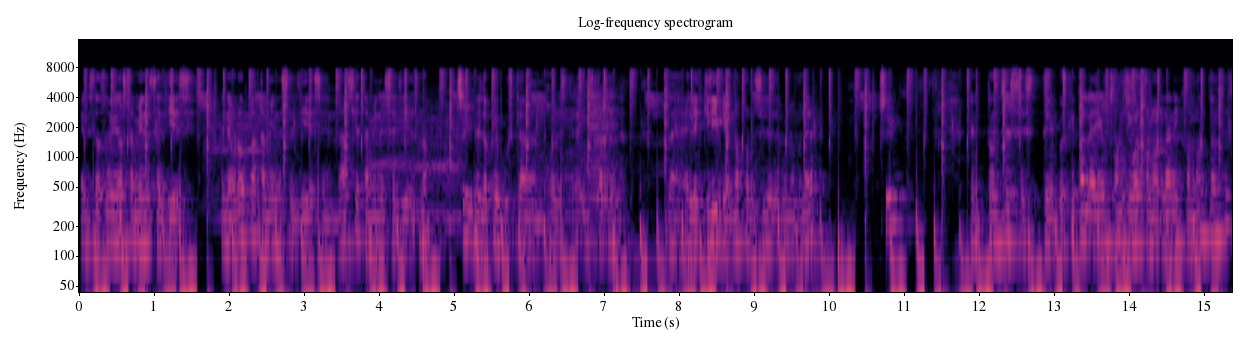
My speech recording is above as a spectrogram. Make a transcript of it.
en Estados Unidos también es el 10, en Europa también es el 10, en Asia también es el 10, ¿no? Sí. Es lo que busca a lo mejor este, buscar el equilibrio, ¿no? Por decirlo de alguna manera. Sí. Entonces, este, pues, ¿qué tal? Ahí empezamos igual con orgánico, ¿no? Entonces.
